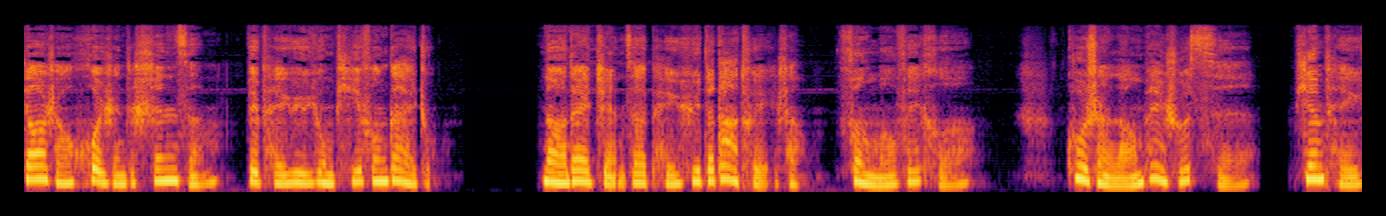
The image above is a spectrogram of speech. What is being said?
妖娆惑人的身子被裴玉用披风盖住，脑袋枕在裴玉的大腿上，凤眸微合。顾软狼狈如此。偏裴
